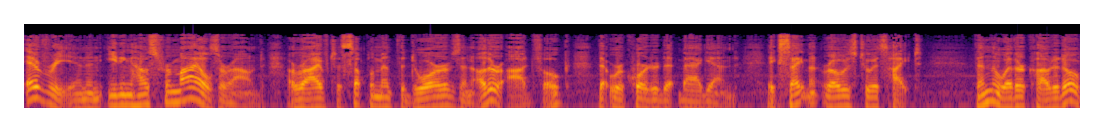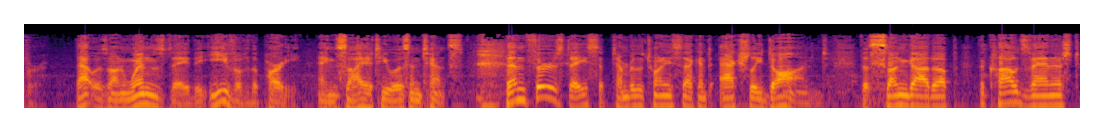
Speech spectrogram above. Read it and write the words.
every inn and eating house for miles around arrived to supplement the dwarves and other odd folk that were quartered at Bag End. Excitement rose to its height. Then the weather clouded over. That was on Wednesday, the eve of the party. Anxiety was intense. Then Thursday, September the 22nd, actually dawned. The sun got up, the clouds vanished,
